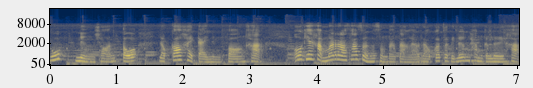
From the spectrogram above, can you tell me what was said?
ทุบ 1 ช้อนโต๊ะ แล้วก็ไข่ไก่ 1 ฟองค่ะ โอเคค่ะ เมื่อเราทราบส่วนผสมต่างๆ แล้วเราก็จะไปเริ่มทำกันเลยค่ะ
